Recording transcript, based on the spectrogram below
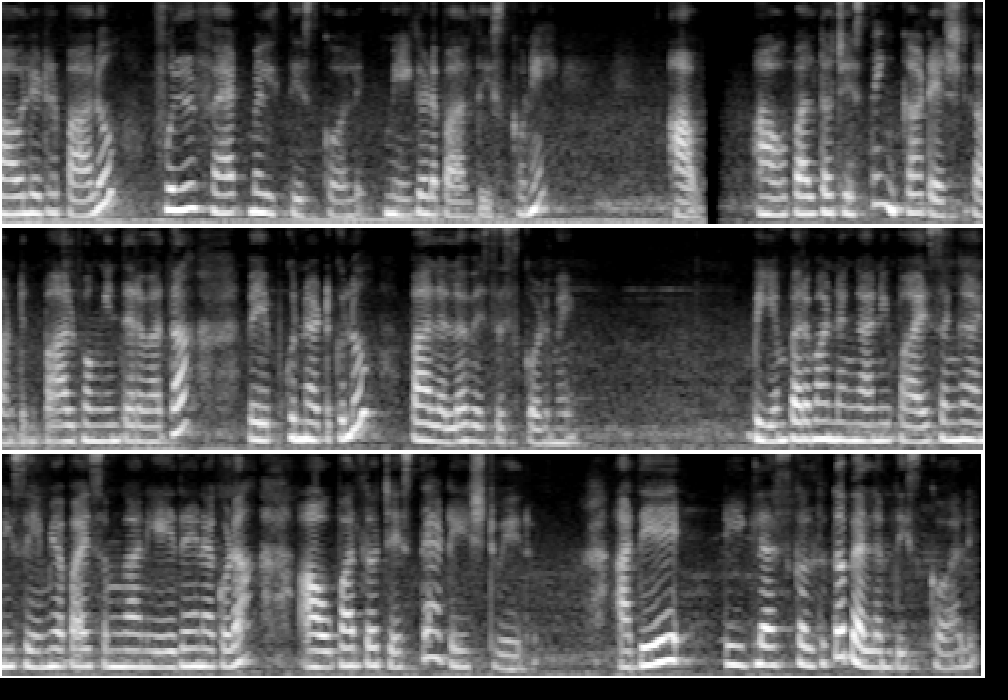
పావు లీటర్ పాలు ఫుల్ ఫ్యాట్ మిల్క్ తీసుకోవాలి. మీగడ పాలు తీసుకొని ఆవు ఆవు పాలతో చేస్తే ఇంకా టేస్ట్గా ఉంటుంది. పాలు పొంగిన తర్వాత వేపుకున్న అటుకులు పాలల్లో వేసేసుకోవడమే. బియ్యం పరమాన్నం కానీ పాయసం కానీ సేమియా పాయసం కానీ ఏదైనా కూడా ఆవు పాలతో చేస్తే ఆ టేస్ట్ వేరు. అదే టీ గ్లాస్ కొలతతో బెల్లం తీసుకోవాలి.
